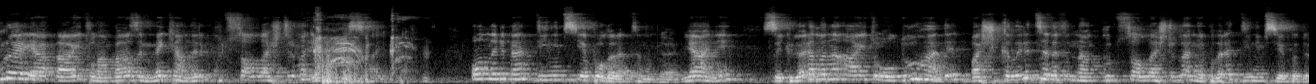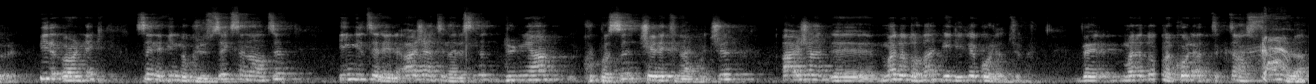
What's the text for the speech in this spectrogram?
buraya ait olan bazı mekanları kutsallaştırma eğilimine sahipler. Onları ben dinimsi yapı olarak tanımlıyorum. Yani seküler alana ait olduğu halde başkaları tarafından kutsallaştırılan yapılara dinimsi yapı diyorum. Bir örnek sene 1986 İngiltere ile Arjantin arasında Dünya Kupası çeyrek final maçı. Arjant, e, Maradona eliyle gol atıyor. Ve Maradona gol attıktan sonra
